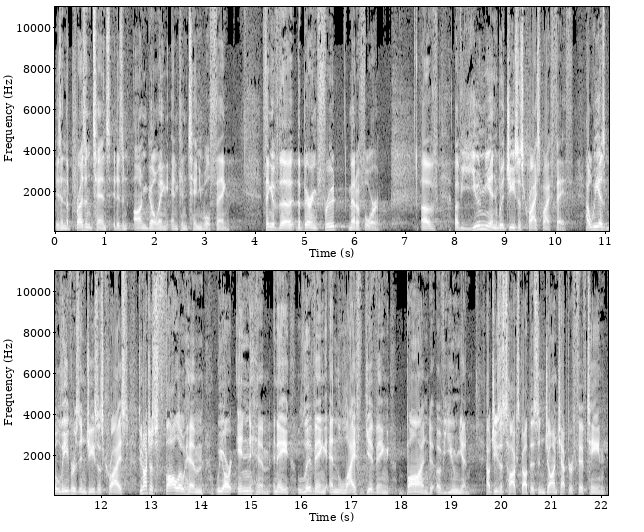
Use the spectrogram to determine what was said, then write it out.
is in the present tense. It is an ongoing and continual thing. Think of the, the bearing fruit metaphor of, of union with Jesus Christ by faith. How we, as believers in Jesus Christ, do not just follow him, we are in him in a living and life giving bond of union. How Jesus talks about this in John chapter 15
